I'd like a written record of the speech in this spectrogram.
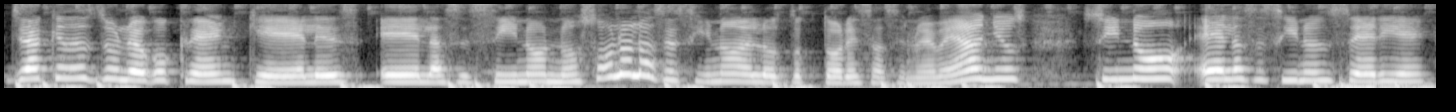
ya que desde luego creen que él es el asesino, no solo el asesino de los doctores hace nueve años, sino el asesino en serie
